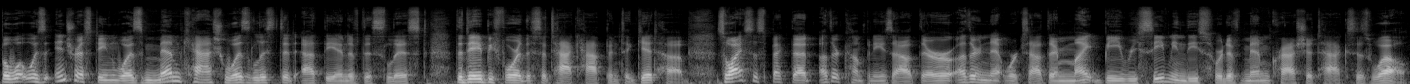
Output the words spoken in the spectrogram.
But what was interesting was Memcache was listed at the end of this list the day before this attack happened to GitHub. So I suspect that other companies out there or other networks out there might be receiving these sort of memcrash attacks as well.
